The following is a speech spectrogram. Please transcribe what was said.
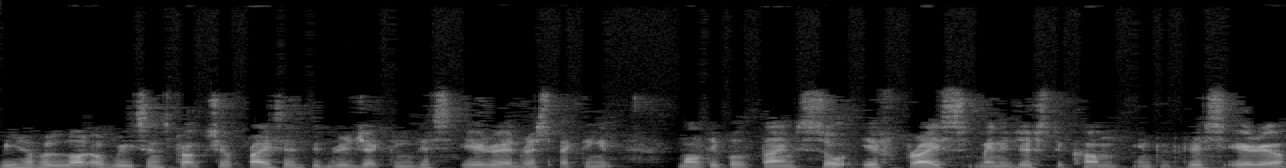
We have a lot of recent structure. Price has been rejecting this area and respecting it multiple times. So if price manages to come into this area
